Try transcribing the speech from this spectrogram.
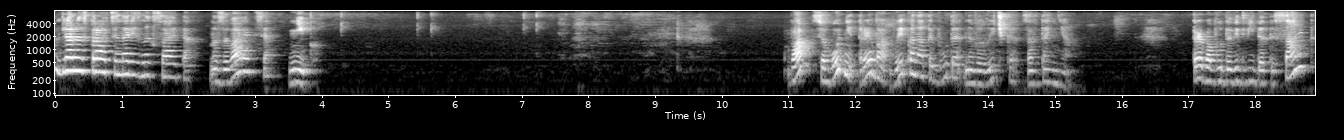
для реєстрації на різних сайтах називається Нік. Вам сьогодні треба виконати буде невеличке завдання. Треба буде відвідати сайт,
